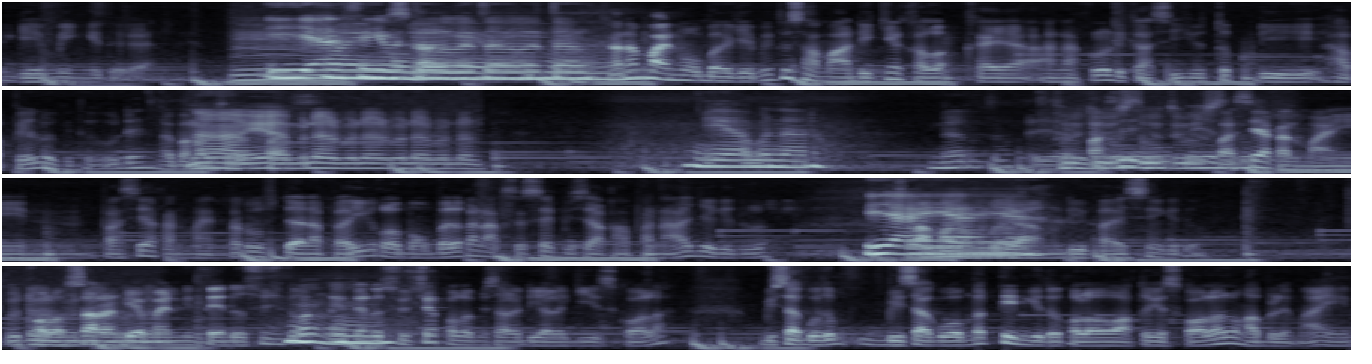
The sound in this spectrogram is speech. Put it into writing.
gaming gitu kan. Iya Main sih betul betul gaming. betul. Karena main mobile game itu sama adiknya kalau kayak anak lo dikasih YouTube di HP lo gitu, udah nggak bakal nah iya benar benar benar benar. Iya benar. Bener tuh. Iya, Setuju, pasti, setuju, pasti akan main, pasti akan main terus dan apalagi kalau mobile kan aksesnya bisa kapan aja gitu loh. Iya selama iya iya. device-nya gitu. Benar, Kalau benar, sekarang dia benar. main Nintendo Switch itu kan Nintendo Switch-nya kalau misalnya dia lagi sekolah bisa gua bisa gua umpetin gitu. Kalau waktu dia sekolah lo nggak boleh main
